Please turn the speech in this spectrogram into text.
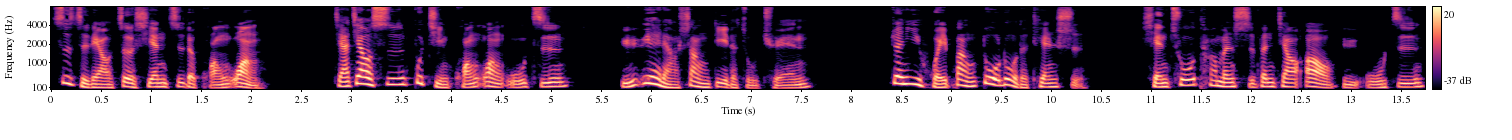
制止了这先知的狂妄。假教师不仅狂妄无知，逾越了上帝的主权，任意回谤堕落的天使，显出他们十分骄傲与无知。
